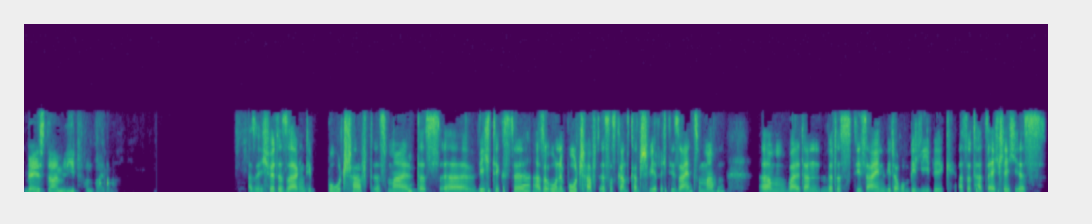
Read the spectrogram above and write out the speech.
wer ist da im Lied von beiden? Also ich würde sagen, die Botschaft ist mal mhm. das äh, Wichtigste. Also ohne Botschaft ist es ganz, ganz schwierig, Design zu machen, ähm, weil dann wird das Design wiederum beliebig. Also tatsächlich ist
